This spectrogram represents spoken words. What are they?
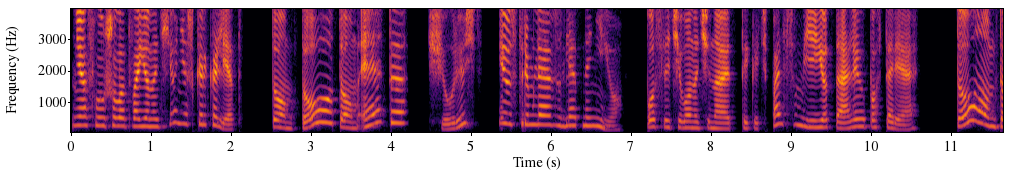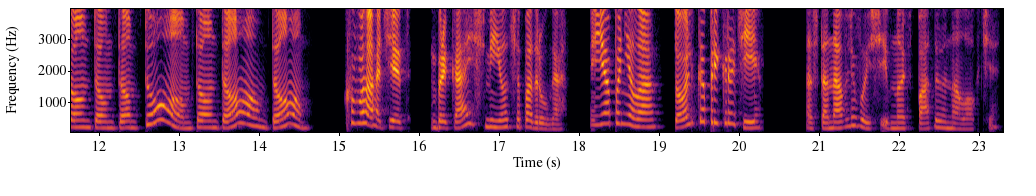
Я слушала твое нытье несколько лет. Том то, том это. Щурюсь и устремляю взгляд на нее, после чего начинаю тыкать пальцем в ее талию, повторяя. «Том, том, том, том, том, том, том, том!» «Хватит!» — брыкаясь, смеется подруга. «Я поняла. Только прекрати!» Останавливаюсь и вновь падаю на локти.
